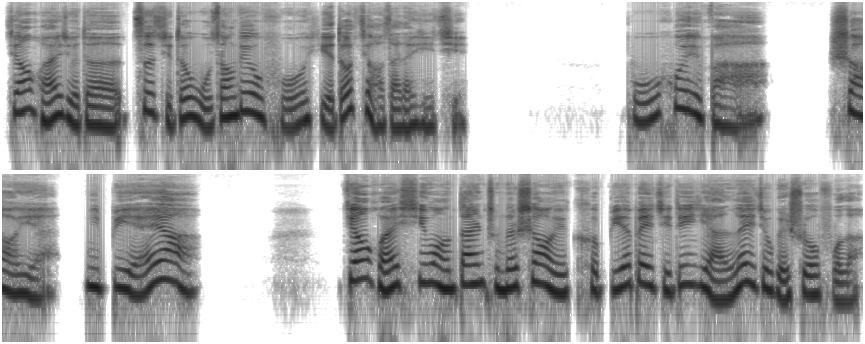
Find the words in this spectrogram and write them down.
江淮觉得自己的五脏六腑也都搅在了一起。不会吧，少爷，你别呀！江淮希望单纯的少爷可别被几滴眼泪就给说服了。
